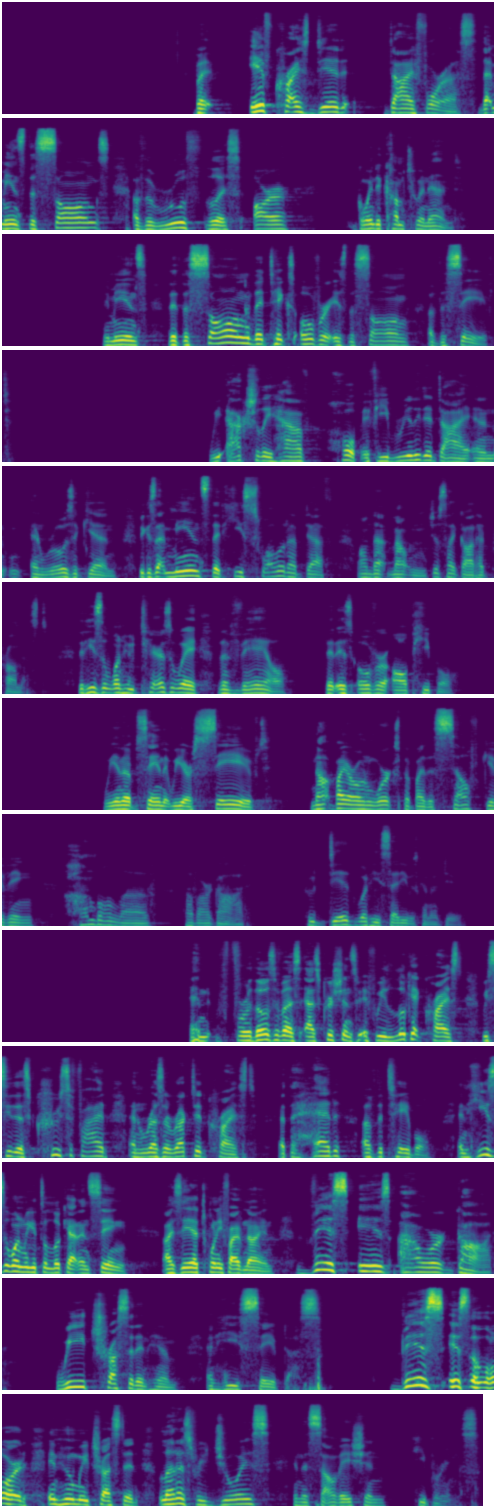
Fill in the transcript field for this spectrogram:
But if Christ did die for us, that means the songs of the ruthless are going to come to an end. It means that the song that takes over is the song of the saved. We actually have hope if he really did die and, and rose again, because that means that he swallowed up death on that mountain, just like God had promised. That he's the one who tears away the veil that is over all people. We end up saying that we are saved not by our own works, but by the self giving, humble love of our God, who did what he said he was going to do. And for those of us as Christians, if we look at Christ, we see this crucified and resurrected Christ at the head of the table. And he's the one we get to look at and sing Isaiah 25 9. This is our God. We trusted in him, and he saved us. This is the Lord in whom we trusted. Let us rejoice in the salvation he brings.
